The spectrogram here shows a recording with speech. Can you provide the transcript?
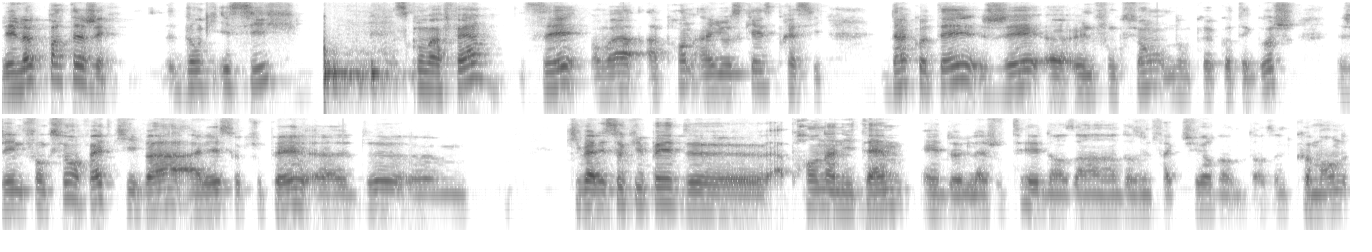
Les logs partagés. Donc ici, ce qu'on va faire, c'est on va apprendre un use case précis. D'un côté, j'ai euh, une fonction, donc euh, côté gauche, j'ai une fonction en fait qui va aller s'occuper euh, de qui va aller s'occuper de prendre un item et de l'ajouter dans, un, dans une facture, dans, une commande.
